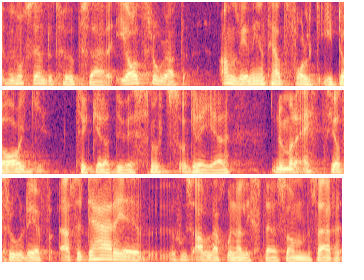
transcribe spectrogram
vi måste ändå ta upp så här. Jag tror att anledningen till att folk idag tycker att du är smuts och grejer nummer ett, jag tror det, alltså det här är hos alla journalister som så här,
